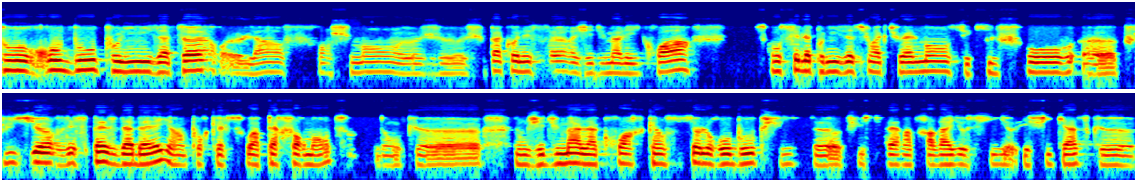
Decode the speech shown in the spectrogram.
aux robots pollinisateurs, là, franchement, euh, je ne suis pas connaisseur et j'ai du mal à y croire. Ce qu'on sait de la pollinisation actuellement, c'est qu'il faut euh, plusieurs espèces d'abeilles hein, pour qu'elles soient performantes. Donc, euh, donc j'ai du mal à croire qu'un seul robot puisse, faire un travail aussi efficace que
